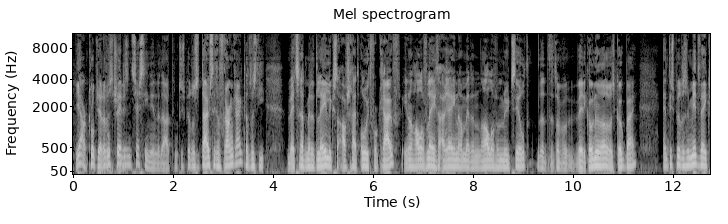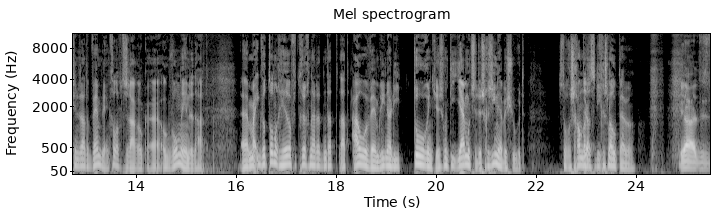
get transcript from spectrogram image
Ja, klopt. Ja, dat was Klopt, ja. 2016 inderdaad. Toen, toen speelden ze thuis tegen Frankrijk. Dat was die wedstrijd met het lelijkste afscheid ooit voor Cruijff. In een half lege arena met een halve minuut stilte. Dat, dat, dat weet ik ook nog wel, daar was ik ook bij. En toen speelden ze midweeks inderdaad op Wembley. En ik geloof dat ze daar ook, eh, ook wonnen inderdaad. Eh, maar ik wil toch nog heel even terug naar dat, dat, dat oude Wembley, naar die torentjes. Want die, jij moet ze dus gezien hebben, Sjoerd. Het is toch een schande Ja. dat ze die gesloopt hebben. Ja, het is, het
